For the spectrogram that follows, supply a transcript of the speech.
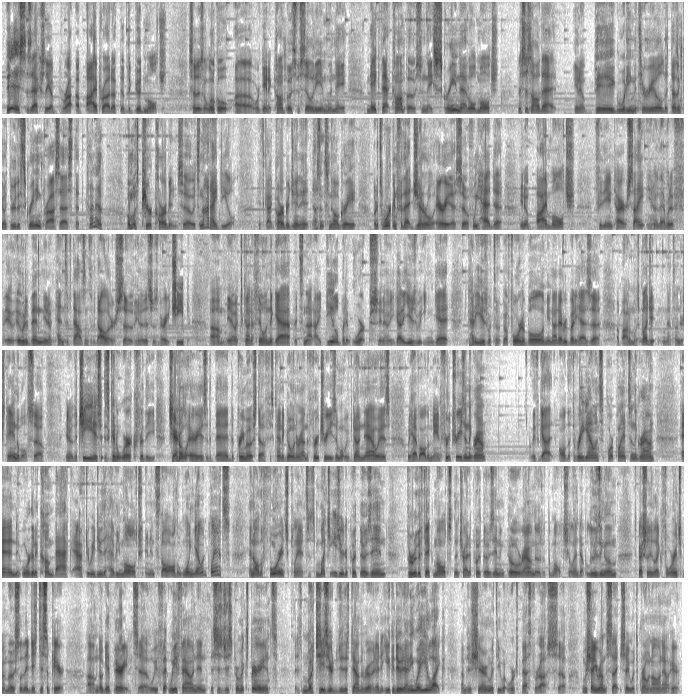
this is actually a, a byproduct of the good mulch. So there's a local uh, organic compost facility and when they make that compost and they screen that old mulch, this is all that, you know, big woody material that doesn't go through the screening process that kind of almost pure carbon. So it's not ideal. It's got garbage in it, doesn't smell great, but it's working for that general area. So if we had to, you know, buy mulch for the entire site, you know, that would have, it, it would have been, you know, tens of thousands of dollars. So, you know, this was very cheap. Um, you know, it's kind of filling the gap. It's not ideal, but it works. You know, you got to use what you can get. You got to use what's affordable. I mean, not everybody has a, a bottomless budget, and that's understandable. So, you know, the cheese is going to work for the general areas of the bed. The primo stuff is kind of going around the fruit trees. And what we've done now is we have all the main fruit trees in the ground. We've got all the three gallon support plants in the ground. And we're going to come back after we do the heavy mulch and install all the one gallon plants and all the four inch plants. It's much easier to put those in through the thick mulch than try to put those in and go around those with the mulch. You'll end up losing them, especially like four inch mimosa. They just disappear um, they'll get buried. So we, we found, and this is just from experience, that it's much easier to do this down the road. And you can do it any way you like. I'm just sharing with you what works best for us. So let me show you around the site, show you what's growing on out here.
